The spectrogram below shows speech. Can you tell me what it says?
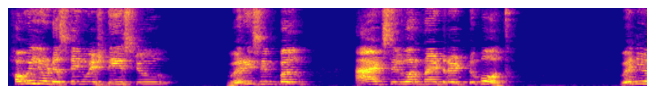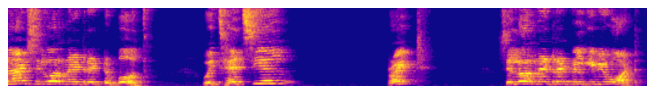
How will you distinguish these two? Very simple. Add silver nitrate to both. When you add silver nitrate to both, with HCl, right? Silver nitrate will give you what?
